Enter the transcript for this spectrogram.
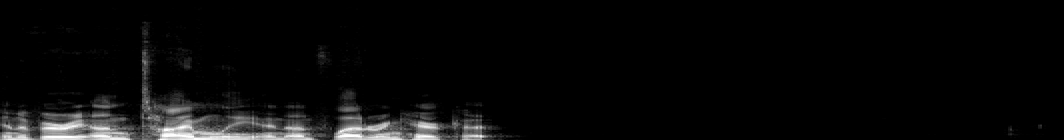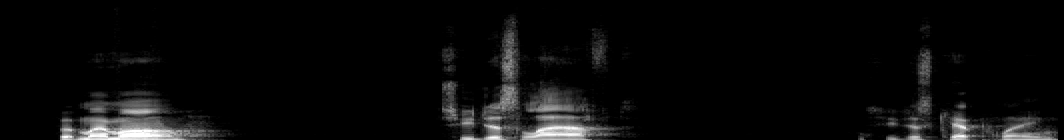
in a very untimely and unflattering haircut. But my mom, she just laughed and she just kept playing.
